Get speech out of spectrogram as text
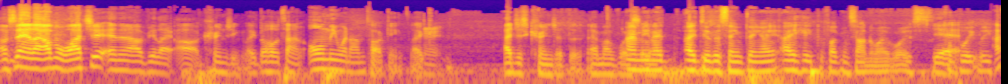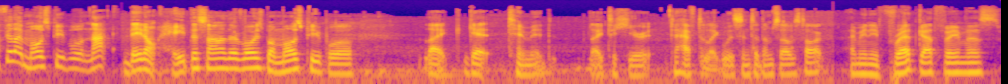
I'm saying like I'm gonna watch it and then I'll be like, oh, cringing like the whole time. Only when I'm talking. Like Right. I just cringe at the at my voice. I mean, I. I do the same thing. I, I hate the fucking sound of my voice yeah, completely. I feel like most people not they don't hate the sound of their voice, but most people like get timid like to hear it, to have to like listen to themselves talk. I mean, if Fred got famous,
